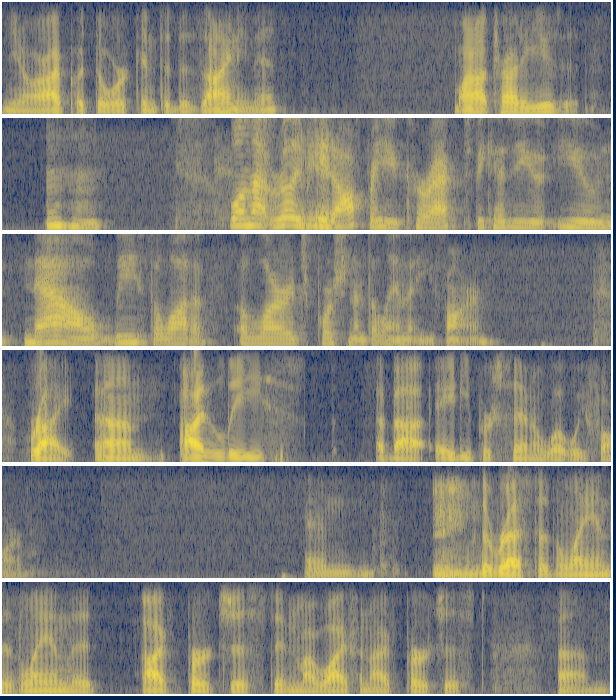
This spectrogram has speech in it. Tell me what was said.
you know, or I put the work into designing it. Why not try to use it? hmm Well, and that really paid off for you, correct? Because you you now lease a lot of a large portion of the land that you farm. right, um, I lease about eighty percent of what we farm. And the rest of the land is land that I've purchased and my wife and I've purchased um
